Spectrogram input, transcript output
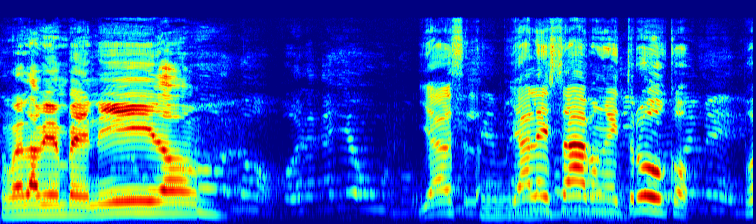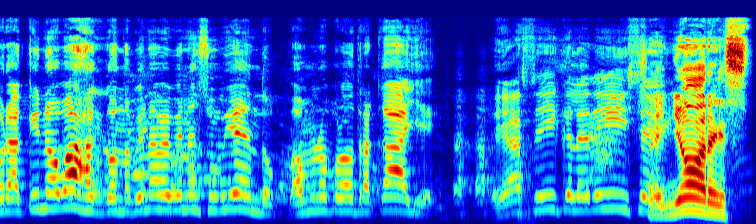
Hola, bienvenido. Ya, ya le saben el truco. Por aquí no baja, que cuando viene a ver vienen subiendo. Vámonos por otra calle. Es así que le dicen. Señores,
